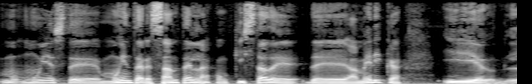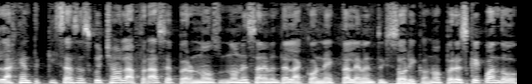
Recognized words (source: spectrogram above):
muy, este, muy interesante en la conquista de, de América y la gente quizás ha escuchado la frase, pero no, no, necesariamente la conecta al evento histórico, ¿no? Pero es que cuando,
